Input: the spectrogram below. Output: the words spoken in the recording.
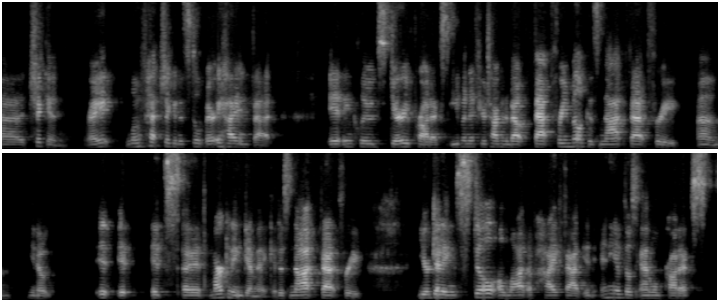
uh, chicken. Right, low fat chicken is still very high in fat. It includes dairy products, even if you're talking about fat-free milk is not fat-free. Um, you know, it it it's a marketing gimmick. It is not fat-free. You're getting still a lot of high fat in any of those animal products,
